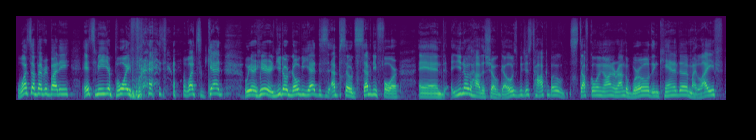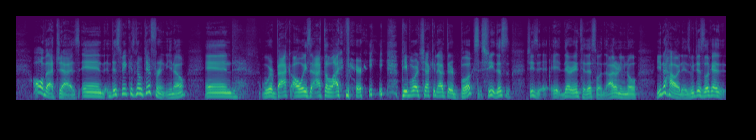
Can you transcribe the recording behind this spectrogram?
What's up, everybody? It's me, your boy, Bret. Once again, we are here. You don't know me yet. This is episode 74. And you know how the show goes. We just talk about stuff going on around the world, in Canada, my life, all that jazz. And this week is no different, you know? And we're back always at the library. People are checking out their books. She, this, she's, eh, they're into this one. I don't even know you know how it is. We just look at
